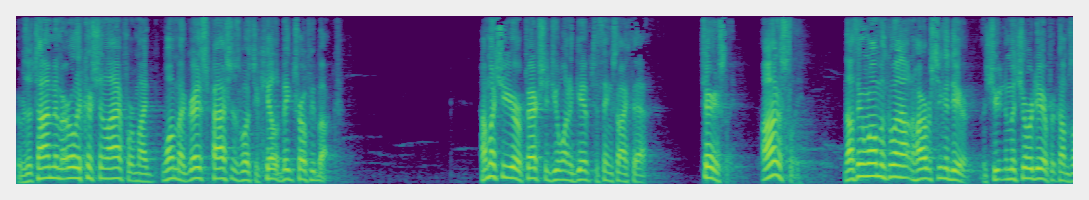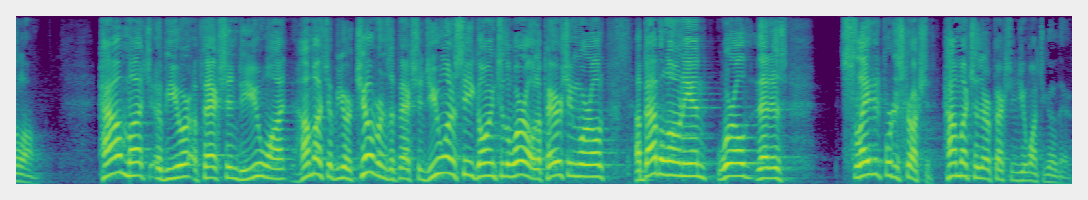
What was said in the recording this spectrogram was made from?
There was a time in my early Christian life where my, one of my greatest passions was to kill a big trophy buck. How much of your affection do you want to give to things like that? Seriously, honestly. Nothing wrong with going out and harvesting a deer or shooting a mature deer if it comes along. How much of your affection do you want, how much of your children's affection do you want to see going to the world, a perishing world, a Babylonian world that is slated for destruction? How much of their affection do you want to go there?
